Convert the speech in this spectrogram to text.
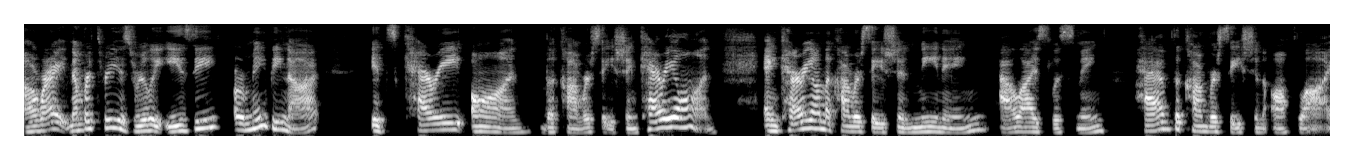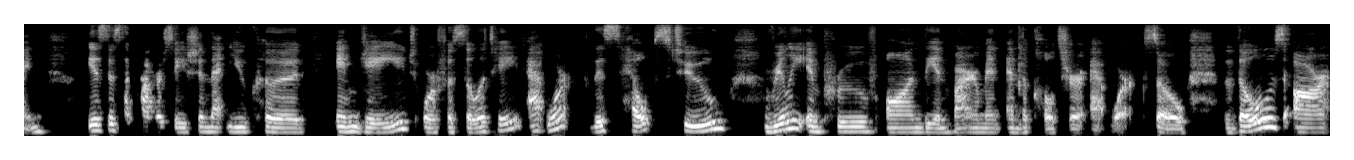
All right. Number three is really easy, or maybe not. It's carry on the conversation. Carry on. And carry on the conversation, meaning allies listening, have the conversation offline. Is this a conversation that you could engage or facilitate at work? This helps to really improve on the environment and the culture at work. So, those are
